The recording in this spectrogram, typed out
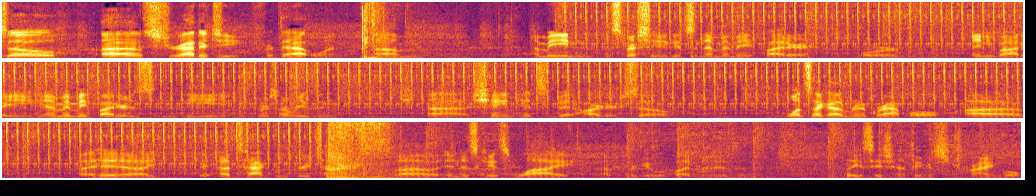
So, uh, strategy for that one. Um, I mean, especially against an MMA fighter or anybody. MMA fighters, he for some reason uh, Shane hits a bit harder. So once I got him in a grapple, uh, I, I attacked him three times. Uh, in this case, Y. I forget what button it is in PlayStation. I think it's triangle.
